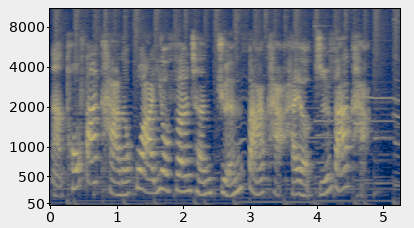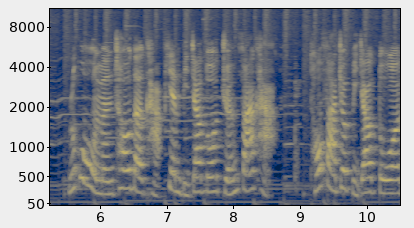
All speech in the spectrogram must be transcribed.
那头发卡的话，又分成卷发卡还有直发卡。如果我们抽的卡片比较多卷发卡，头发就比较多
